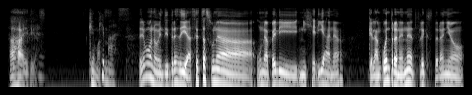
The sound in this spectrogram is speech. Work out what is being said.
Ay, Dios. ¿Qué más? ¿Qué más? Tenemos 93 días. Esta es una, una peli nigeriana que la encuentran en Netflix del año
